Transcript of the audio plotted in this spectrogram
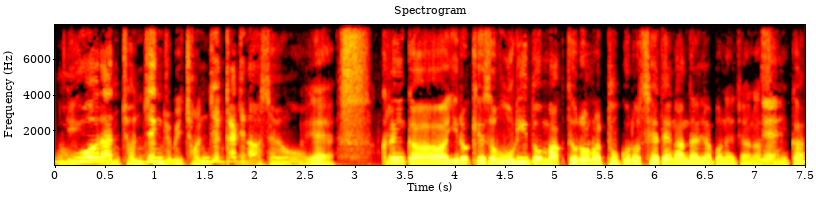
우월한 전쟁 준비, 전쟁까지 나왔어요. 예. 그러니까 이렇게 해서 우리도 막 드론을 북으로 세 대나 날려보내지 않았습니까? 네.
